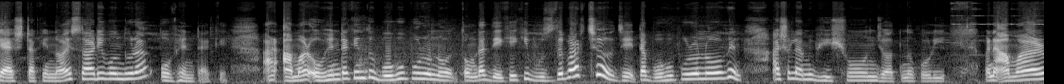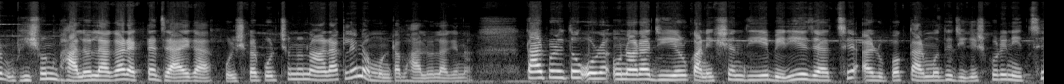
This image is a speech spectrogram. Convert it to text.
গ্যাসটাকে নয় সরি বন্ধুরা, ওভেনটাকে। আর আমার ওভেনটা কিন্তু বহু পুরনো। তোমরা দেখে কি বুঝতে পারছ যে এটা বহু পুরনো ওভেন? আসলে আমি ভীষণ যত্ন করি। মানে আমার ভীষণ ভালো লাগার একটা জায়গা। পরিষ্কার পরিচ্ছন্ন না রাখলে না মনটা ভালো লাগে না। তারপরে তো ওরা, ওনারা জিওর কানেকশান দিয়ে বেরিয়ে যাচ্ছে আর রূপক তার মধ্যে জিজ্ঞেস করে নিচ্ছে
